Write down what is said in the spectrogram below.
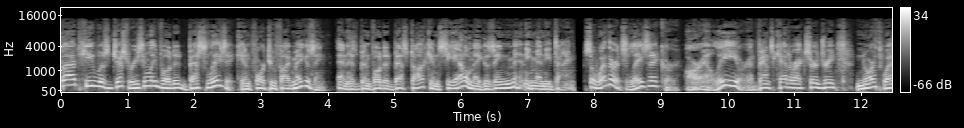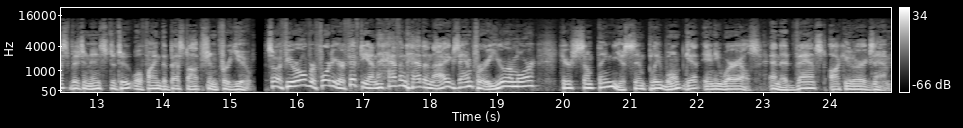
but he was just recently voted Best LASIK in 425 magazine and has been voted Best Doc in Seattle magazine many, many times. So whether it's LASIK or RLE or advanced cataract surgery, Northwest Vision Institute will find the best option for you. So if you're over 40 or 50 and haven't had an eye exam for a year or more, here's something you simply won't get anywhere else. An advanced ocular exam.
